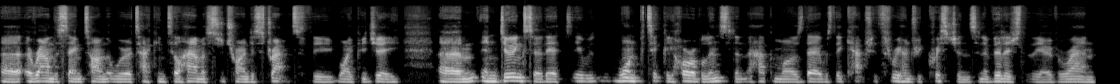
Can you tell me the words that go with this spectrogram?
uh, around the same time that we were attacking Til Hamas to try and distract the YPG. Um, in doing so, they it was one particularly horrible incident that happened while I was there was they captured 300 Christians in a village that they overran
